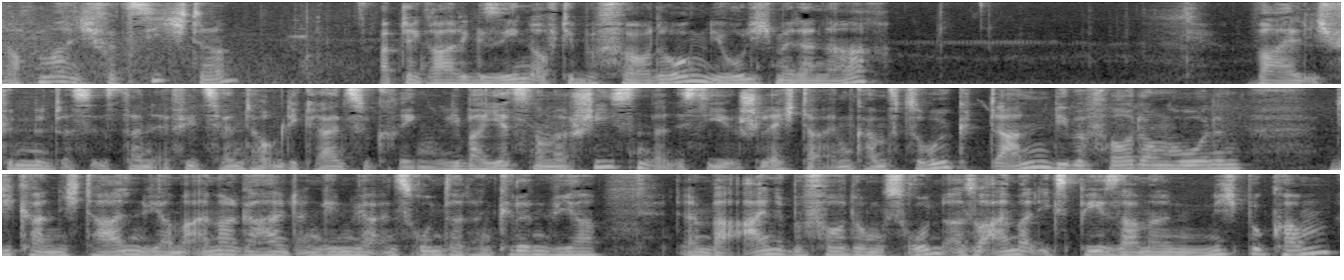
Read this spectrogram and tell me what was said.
Nochmal. Ich verzichte. Habt ihr gerade gesehen auf die Beförderung? Die hole ich mir danach. Weil ich finde, das ist dann effizienter, um die klein zu kriegen. Lieber jetzt nochmal schießen, dann ist die schlechter im Kampf zurück. Dann die Beförderung holen. Die kann nicht heilen. Wir haben einmal geheilt, dann gehen wir eins runter, dann killen wir. Dann bei einer Beförderungsrunde, also einmal XP sammeln, nicht bekommen.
